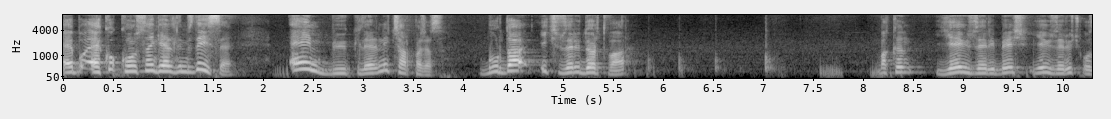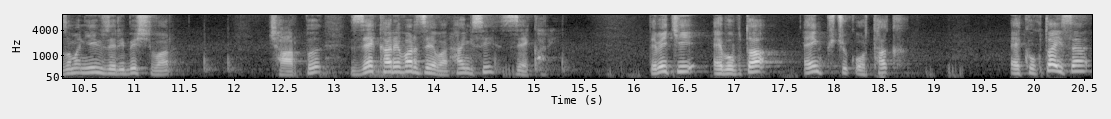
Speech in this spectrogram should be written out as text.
Ebo- Eko konusuna geldiğimizde ise en büyüklerini çarpacağız. Burada x üzeri 4 var. Bakın y üzeri 5, y üzeri 3 o zaman y üzeri 5 var. Çarpı z kare var z var. Hangisi? z kare. Demek ki EBOB'da en küçük ortak, EKOK'ta ise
